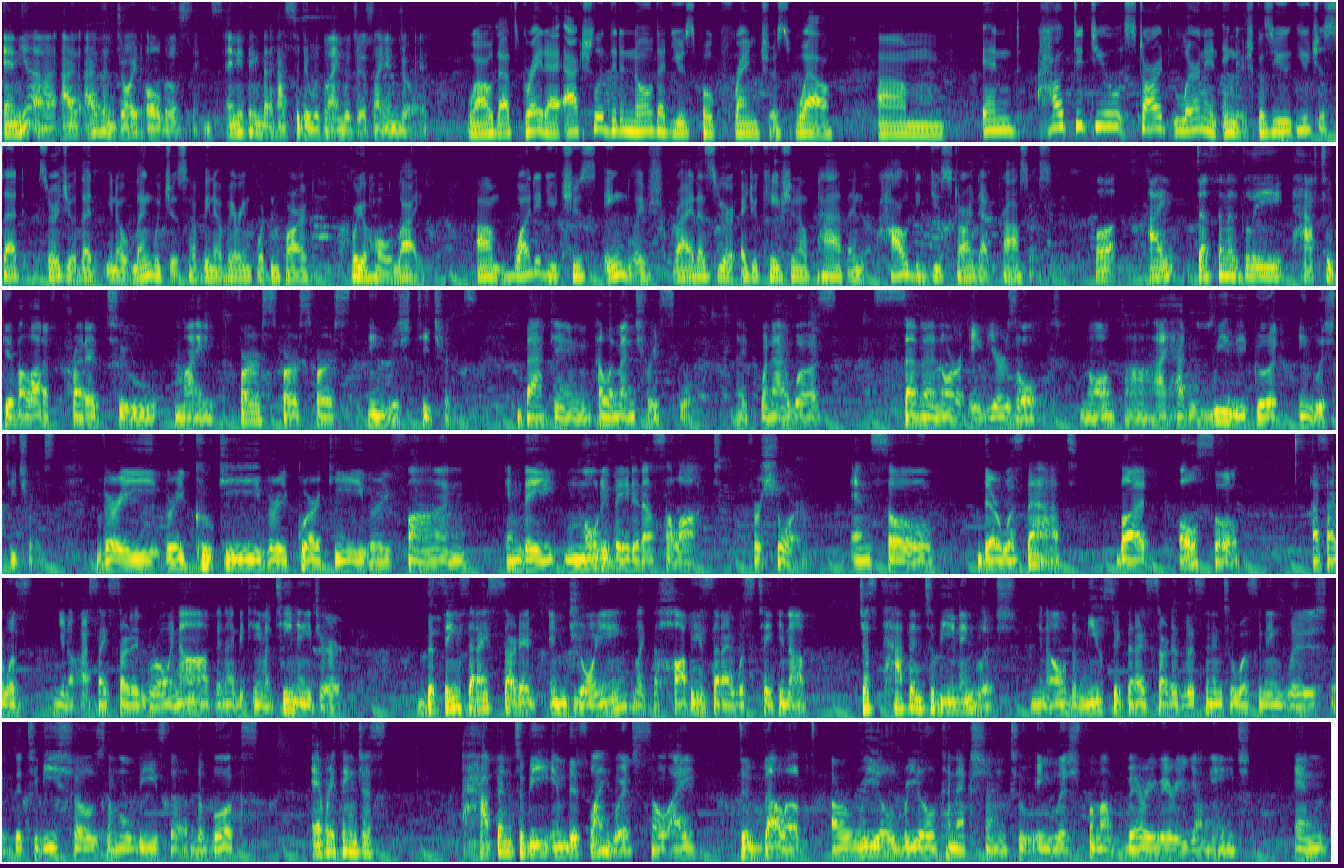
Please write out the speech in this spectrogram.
And yeah, I, have enjoyed all those things. Anything that has to do with languages, I enjoy. Wow, that's great. I actually didn't know that you spoke French as well. Um, and how did you start learning English? Because you, you just said, Sergio, that you know languages have been a very important part for your whole life. Um, why did you choose English, right, as your educational path, and how did you start that process? Well, I definitely have to give a lot of credit to my first, first, first English teachers back in elementary school, like when I was seven or eight years old. You know, uh, I had really good English teachers, very, very kooky, very quirky, very fun, and they motivated us a lot for sure. And so there was that. But also, as I was, you know, as I started growing up and I became a teenager, the things that I started enjoying, like the hobbies that I was taking up, just happened to be in English. You know, the music that I started listening to was in English, like the TV shows, the movies, the, the books, everything just happened to be in this language. So I developed a real, real connection to English from a very, very young age. And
